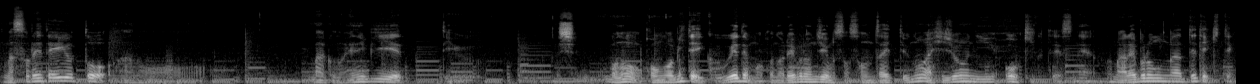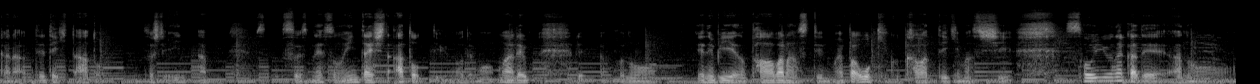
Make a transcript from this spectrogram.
まあ、それで言うとあの、まあ、この NBA っていうものを今後見ていく上でもこのレブロン・ジェームスの存在っていうのは非常に大きくてですね、まあ、レブロンが出てきてから出てきた後そしてあそうですね。その引退した後っていうのでも、まあ、レこの NBA のパワーバランスっていうのもやっぱり大きく変わっていきますしそういう中であの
